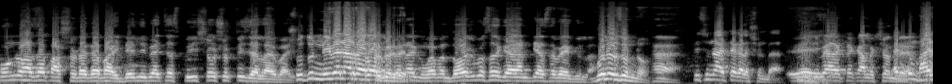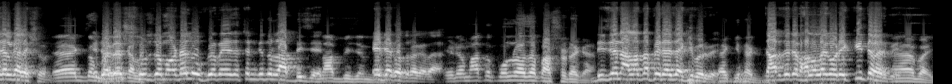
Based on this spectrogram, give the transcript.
পনেরো হাজার পাঁচশো টাকা ভাই। ডেলি ব্যাচেস ফ্রি চৌষট্টি জেলায় ভাই। শুধু নিবেন আর ব্যবহার করবেন। ঘুমাবেন। দশ বছরের গ্যারান্টি আছে ভাই এগুলা। গুণের জন্য। হ্যাঁ। পিছনে একটা কালেকশন ভাই। এই ভাই একটা কালেকশন একদম ভাইরাল কালেকশন একদম সূর্য মডেল উপরে পেয়ে যাচ্ছেন কিন্তু লাভ ডিজাইন লাভ ডিজাইন এটা কত টাকা ভাই? এটা মাত্র পনেরো হাজার পাঁচশো টাকা। ডিজাইন আলাদা যায় কি একই থাকবে। যার যেটা ভালো লাগে ওটা কিনতে পারবে। হ্যাঁ ভাই।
